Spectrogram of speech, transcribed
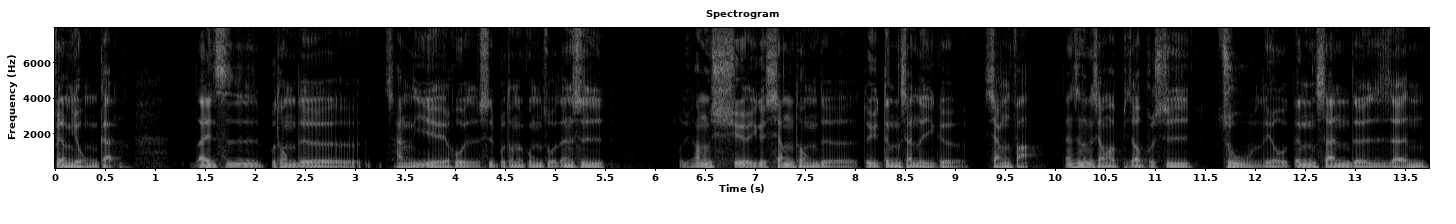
非常勇敢，来自不同的产业或者是不同的工作，但是我觉得他们 share 一个相同的对于登山的一个想法，但是那个想法比较不是主流登山的人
